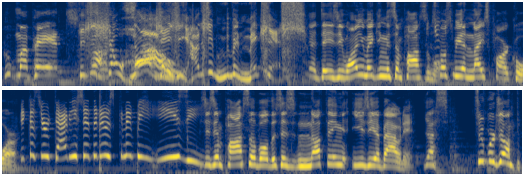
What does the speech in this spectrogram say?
poop my pants. This is so hard, no. Daisy. How did you even make this? Yeah, Daisy, why are you making this impossible? It's supposed to be a nice parkour. Because your daddy said that it was gonna be easy. This is impossible. This is nothing easy about it. Yes. Super jump.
